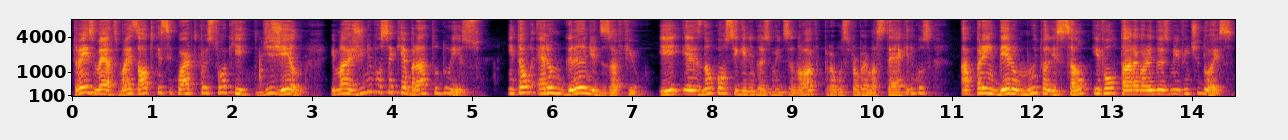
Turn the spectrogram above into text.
3 metros, mais alto que esse quarto que eu estou aqui, de gelo. Imagine você quebrar tudo isso. Então era um grande desafio. E eles não conseguiram em 2019, por alguns problemas técnicos, aprenderam muito a lição e voltaram agora em 2022.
